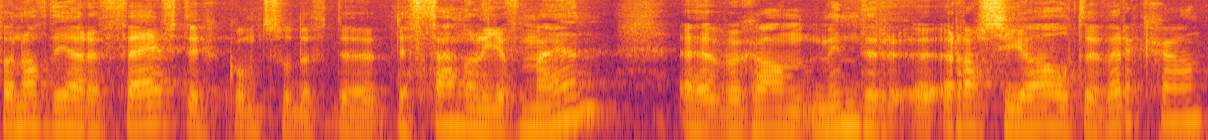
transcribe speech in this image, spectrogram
Vanaf de jaren 50 komt zo de, de, family of man. Eh, we gaan minder eh, raciaal te werk gaan.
